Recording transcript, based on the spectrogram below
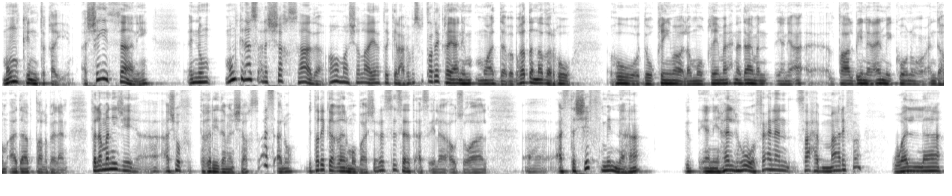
ممكن تقيم. الشيء الثاني إنه ممكن أسأل الشخص هذا أوه ما شاء الله يعطيك العافية. بس بطريقة يعني مؤدبة بغض النظر هو هو ذو قيمة ولا مو قيمة إحنا دائما يعني الطالبين العلم يكونوا عندهم آداب طلب العلم. فلما نيجي أشوف تغريدة من شخص أسأله بطريقة غير مباشرة سلسلة أسئلة أو سؤال أستشف منها يعني هل هو فعلا صاحب معرفة ولا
